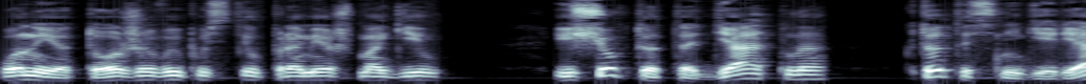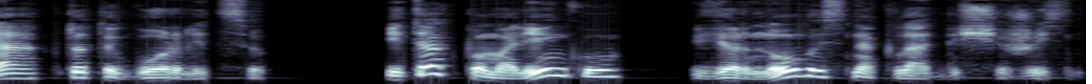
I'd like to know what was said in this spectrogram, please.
он ее тоже выпустил промеж могил. Еще кто-то дятла, кто-то снегиря, кто-то горлицу. И так помаленьку вернулась на кладбище жизнь.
